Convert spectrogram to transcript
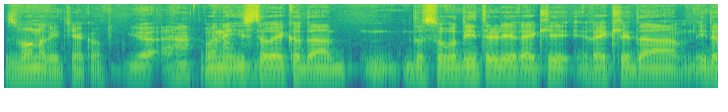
Zvonarit Jakov. Ja, aha. On je isto rekao da, da su roditelji rekli, rekli da ide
